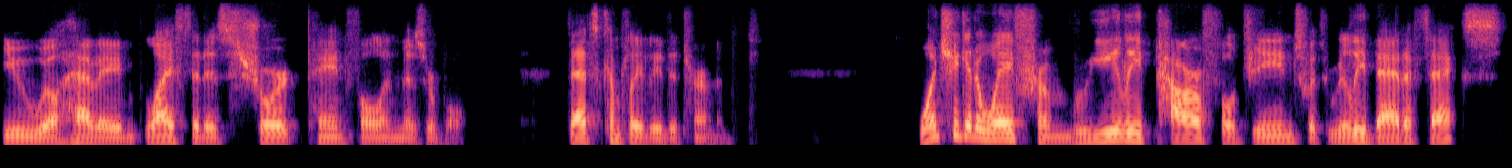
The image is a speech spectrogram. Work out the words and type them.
you will have a life that is short, painful, and miserable. That's completely determined. Once you get away from really powerful genes with really bad effects,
